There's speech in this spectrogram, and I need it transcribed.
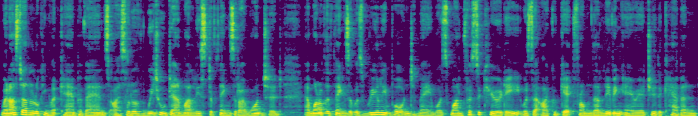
When I started looking at camper vans, I sort of whittled down my list of things that I wanted. And one of the things that was really important to me was one for security, was that I could get from the living area to the cabin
